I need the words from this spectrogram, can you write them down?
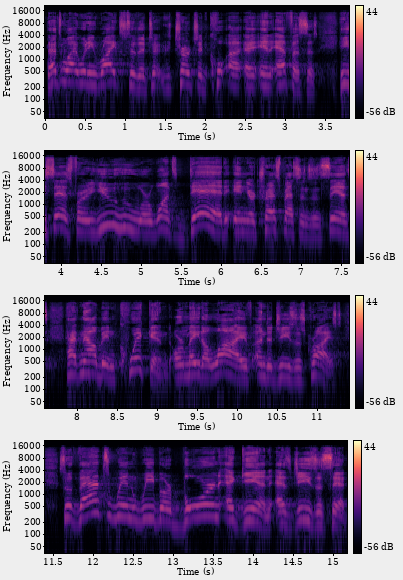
That's why when he writes to the church in, uh, in Ephesus, he says, For you who were once dead in your trespasses and sins have now been quickened or made alive unto Jesus Christ. So that's when we were born again, as Jesus said.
